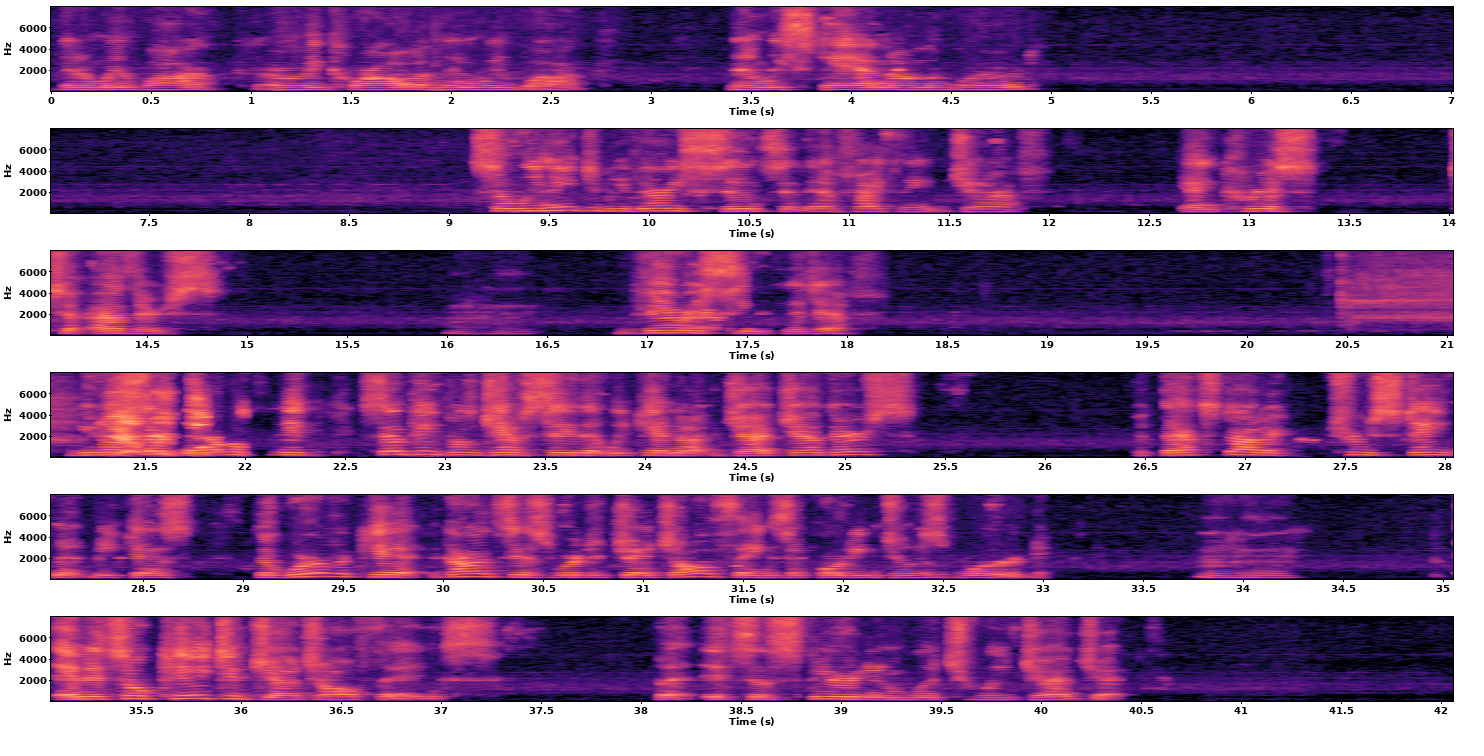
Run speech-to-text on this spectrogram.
then we walk, or we crawl, and then we walk. Then we stand on the word. So we need to be very sensitive, I think, Jeff and Chris, to others. Mhm. Very sensitive. You know, Yeah, some we people say, some people, Jeff, say that we cannot judge others, but that's not a true statement because the word of God says we're to judge all things according to His word, Mhm. and it's okay to judge all things, but it's the spirit in which we judge it.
